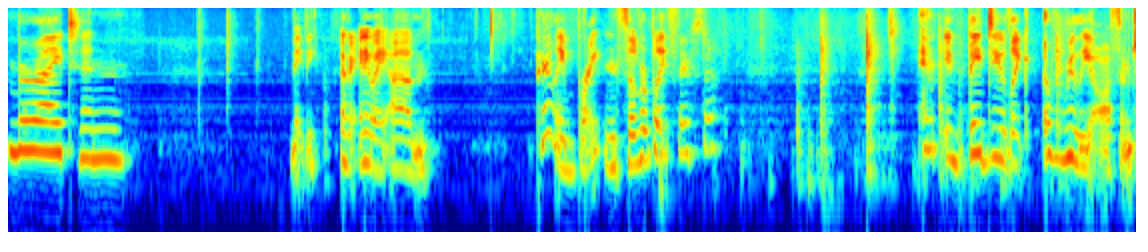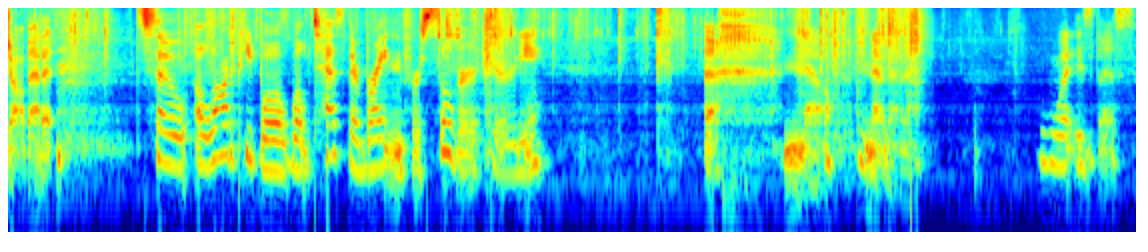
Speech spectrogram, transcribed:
Brighton, maybe. Okay, anyway, um, apparently Brighton silver plates their stuff. And it, they do like a really awesome job at it. So a lot of people will test their Brighton for silver purity. Ugh, no, no, no, no. What is this?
